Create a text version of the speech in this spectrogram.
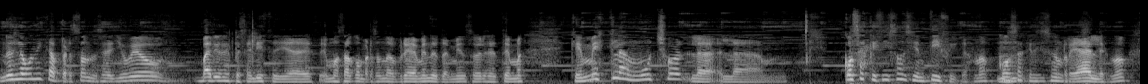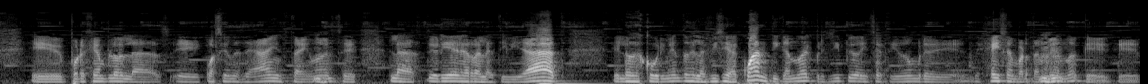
no es la única persona, o sea, yo veo varios especialistas, ya hemos estado conversando previamente también sobre ese tema, que mezclan mucho la, la cosas que sí son científicas, ¿no? Cosas que sí son reales, ¿no? Eh, por ejemplo, las eh, ecuaciones de Einstein, ¿no? Ujú. Este, la teoría de la relatividad, eh, los descubrimientos de la física cuántica, ¿no? El principio de incertidumbre de, de Heisenberg también. ¿no? Que, que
